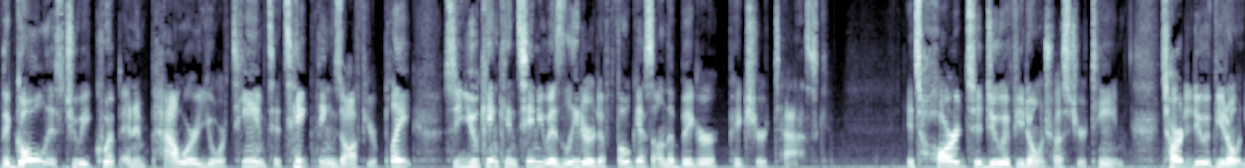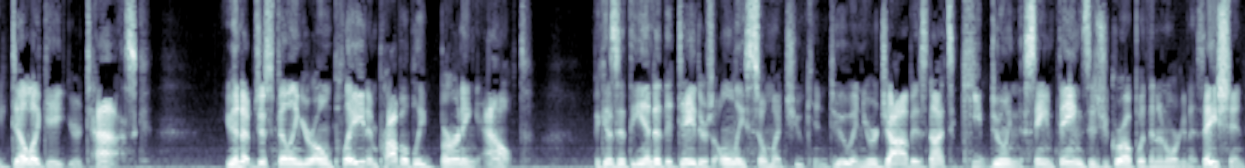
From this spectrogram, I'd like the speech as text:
The goal is to equip and empower your team to take things off your plate so you can continue as leader to focus on the bigger picture task. It's hard to do if you don't trust your team. It's hard to do if you don't delegate your task. You end up just filling your own plate and probably burning out because at the end of the day, there's only so much you can do, and your job is not to keep doing the same things as you grow up within an organization.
